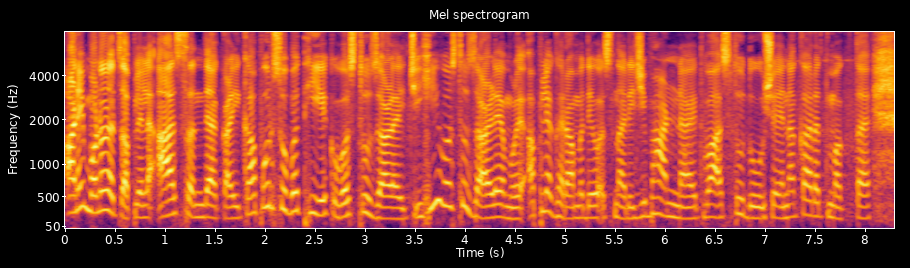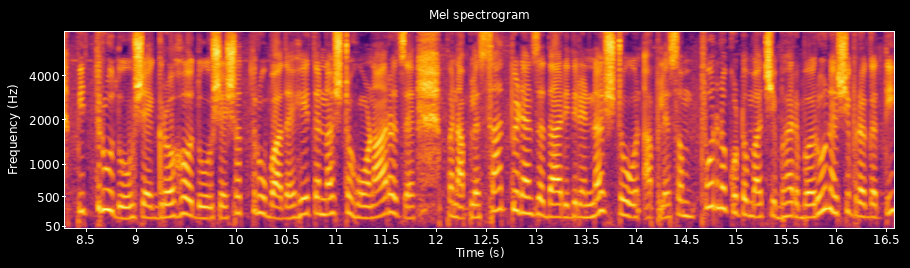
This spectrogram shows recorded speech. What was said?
आणि म्हणूनच आपल्याला आज संध्याकाळी कापूरसोबत ही एक वस्तू जाळायची. ही वस्तू जाळल्यामुळे आपल्या घरामध्ये असणारी जी भांडणं आहेत वास्तुदोष आहे नकारात्मकता आहे पितृदोष आहे ग्रहदोष आहे शत्रुबाध आहे हे तर नष्ट होणारच आहे. पण आपलं सात पिढ्यांचं दारिद्र्य नष्ट होऊन आपल्या संपूर्ण कुटुंबाची भरभरून अशी प्रगती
